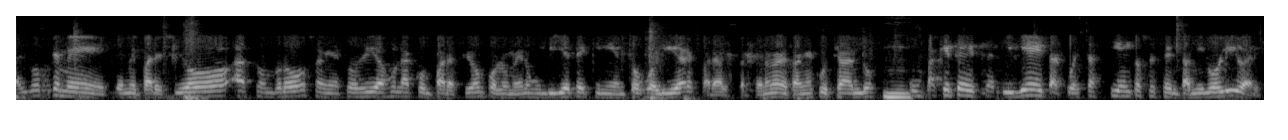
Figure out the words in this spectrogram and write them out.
Algo que me, que me pareció asombroso en estos días, una comparación, por lo menos un billete de 500 bolívares, para las personas que me están escuchando, un paquete de servilleta cuesta 160 mil bolívares.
